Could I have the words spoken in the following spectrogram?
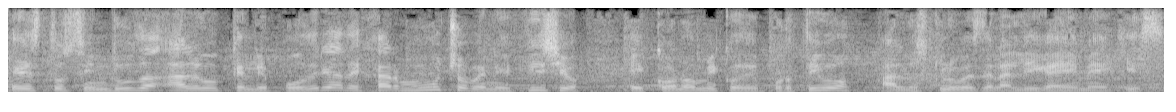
Esto sin duda algo que le podría dejar mucho beneficio económico deportivo a los clubes de la Liga MX.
